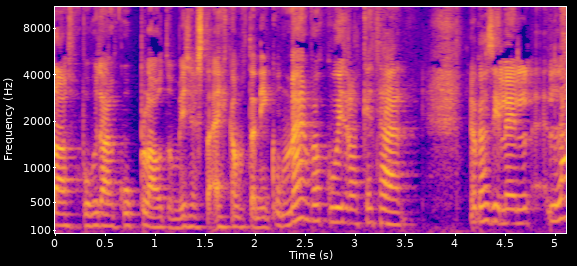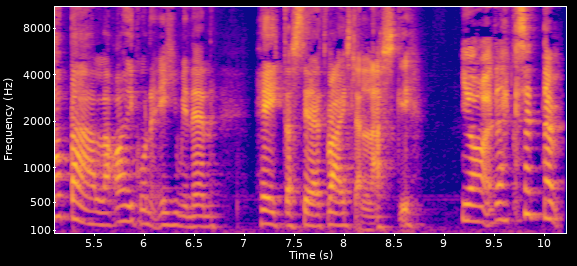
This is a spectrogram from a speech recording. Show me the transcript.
taas puhutaan kuplautumisesta ehkä, mutta niin kuin mä en voi kuvitella ketään, joka sille läpäällä aikuinen ihminen heittäisi siellä, että väistä läski. Joo, että ehkä sitten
